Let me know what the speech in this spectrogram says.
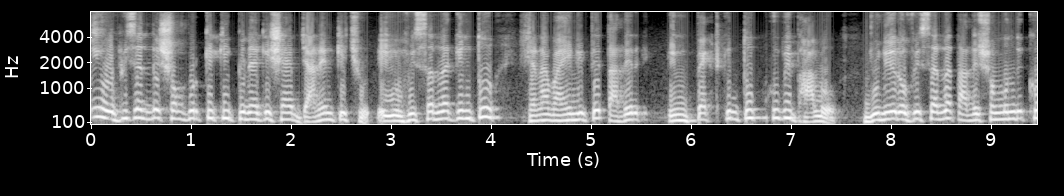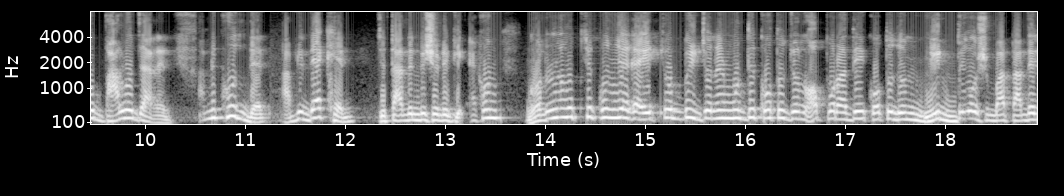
এই অফিসারদের সম্পর্কে কি পিনাকি সাহেব জানেন কিছু? এই অফিসাররা কিন্তু সেনাবাহিনীতে তাদের ইম্প্যাক্ট কিন্তু খুবই ভালো। জুনিয়র অফিসাররা তাদের সম্বন্ধে খুব ভালো জানেন। আপনি খোঁজ দেন আপনি দেখেন যে তাদের বিষয়টা কি? এখন ঘটনা হচ্ছে কোন জায়গায়? এই চব্বিশ জনের মধ্যে কতজন অপরাধী, কতজন নির্দোষ বা তাদের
